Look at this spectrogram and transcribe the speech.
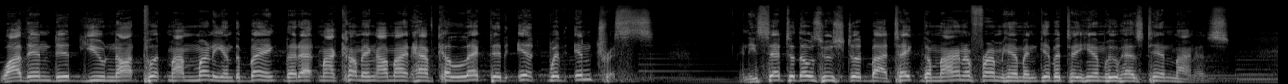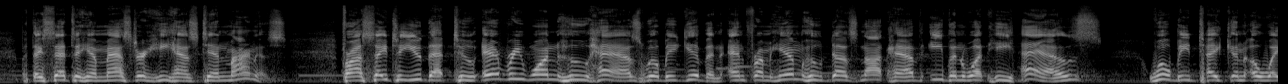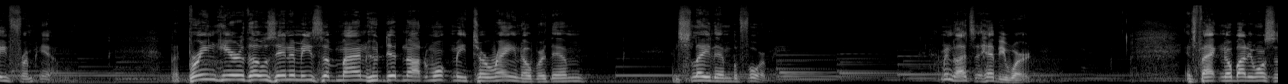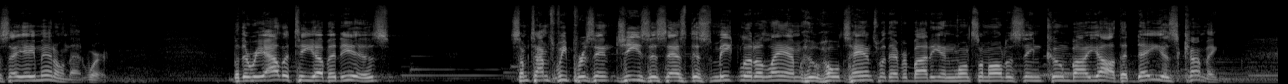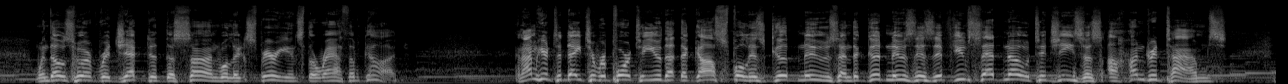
Why then did you not put my money in the bank that at my coming I might have collected it with interests? And he said to those who stood by, Take the mina from him and give it to him who has ten minas. But they said to him, Master, he has ten minas. For I say to you that to everyone who has will be given, and from him who does not have, even what he has will be taken away from him. But bring here those enemies of mine who did not want me to reign over them and slay them before me. I mean, that's a heavy word. In fact, nobody wants to say amen on that word. But the reality of it is, Sometimes we present Jesus as this meek little lamb who holds hands with everybody and wants them all to sing kumbaya. The day is coming when those who have rejected the Son will experience the wrath of God. And I'm here today to report to you that the gospel is good news. And the good news is if you've said no to Jesus a hundred times,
